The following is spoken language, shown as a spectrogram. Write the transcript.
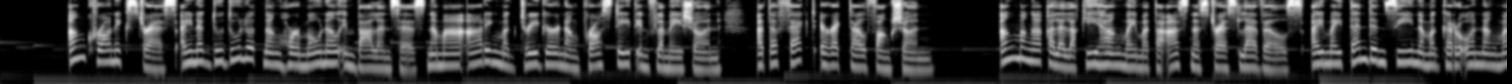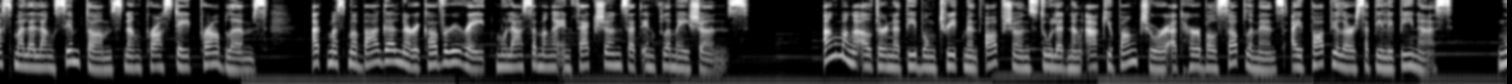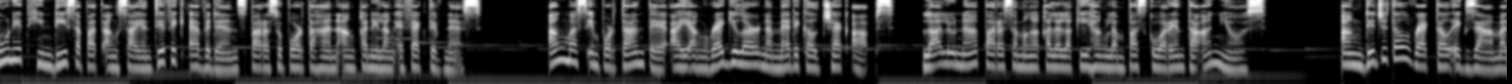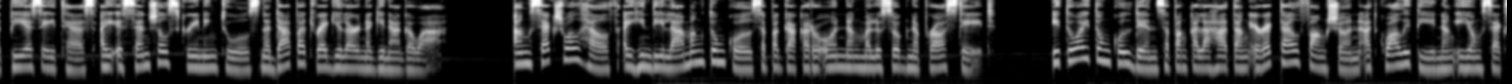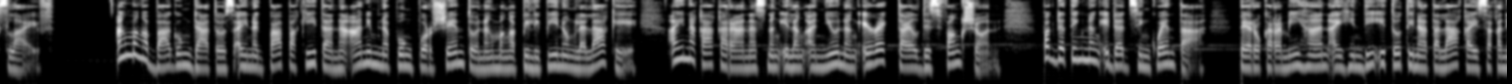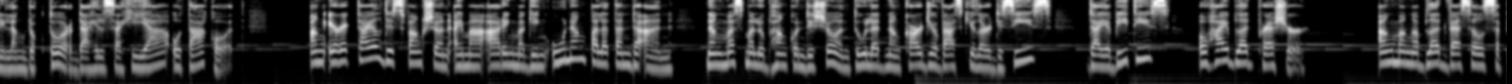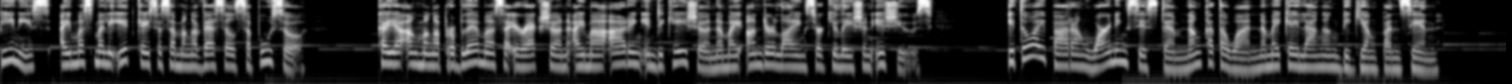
Ang chronic stress ay nagdudulot ng hormonal imbalances na maaaring mag-trigger ng prostate inflammation at affect erectile function. Ang mga kalalakihang may mataas na stress levels ay may tendency na magkaroon ng mas malalang symptoms ng prostate problems at mas mabagal na recovery rate mula sa mga infections at inflammations. Ang mga alternatibong treatment options tulad ng acupuncture at herbal supplements ay popular sa Pilipinas, ngunit hindi sapat ang scientific evidence para suportahan ang kanilang effectiveness. Ang mas importante ay ang regular na medical check-ups, lalo na para sa mga kalalakihang lampas 40 anyos ang digital rectal exam at PSA test ay essential screening tools na dapat regular na ginagawa. Ang sexual health ay hindi lamang tungkol sa pagkakaroon ng malusog na prostate. Ito ay tungkol din sa pangkalahatang erectile function at quality ng iyong sex life. Ang mga bagong datos ay nagpapakita na 60% ng mga Pilipinong lalaki ay nakakaranas ng ilang anyo ng erectile dysfunction pagdating ng edad 50, pero karamihan ay hindi ito tinatalakay sa kanilang doktor dahil sa hiya o takot. Ang erectile dysfunction ay maaaring maging unang palatandaan ng mas malubhang kondisyon tulad ng cardiovascular disease, diabetes, o high blood pressure. Ang mga blood vessels sa penis ay mas maliit kaysa sa mga vessels sa puso, kaya ang mga problema sa erection ay maaaring indication na may underlying circulation issues. Ito ay parang warning system ng katawan na may kailangang bigyang pansin.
